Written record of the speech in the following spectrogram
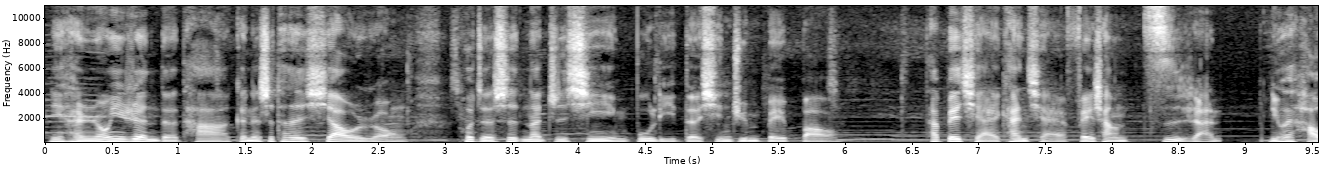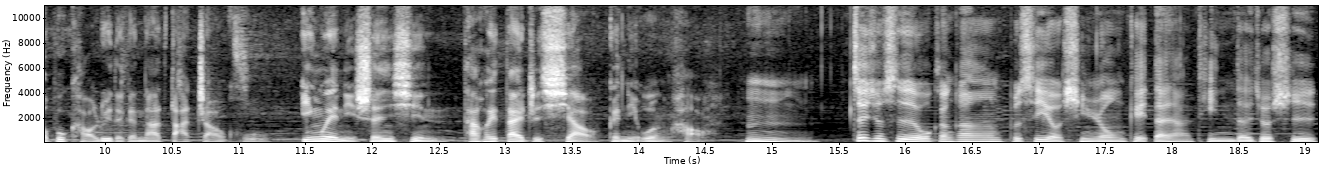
你很容易认得他，可能是他的笑容，或者是那只形影不离的行军背包。他背起来看起来非常自然。你会毫不考虑的跟他打招呼，因为你深信他会带着笑跟你问好。嗯，这就是我刚刚不是有形容给大家听的，就是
